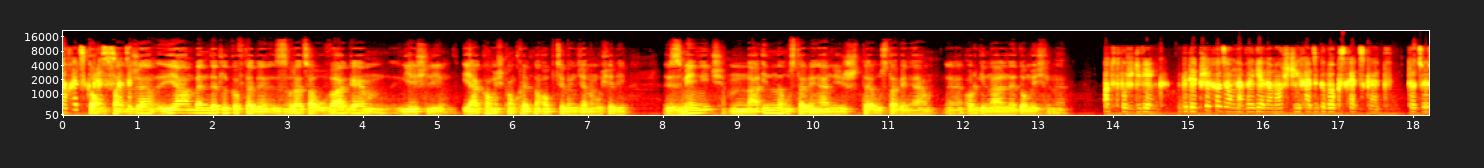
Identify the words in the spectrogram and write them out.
To Tą Hexpress spacer także ja będę tylko wtedy zwracał uwagę, jeśli jakąś konkretną opcję będziemy musieli zmienić na inne ustawienia niż te ustawienia e, oryginalne, domyślne. Odtwórz dźwięk. Gdy przychodzą nowe wiadomości Hexbox Hexcat, to co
